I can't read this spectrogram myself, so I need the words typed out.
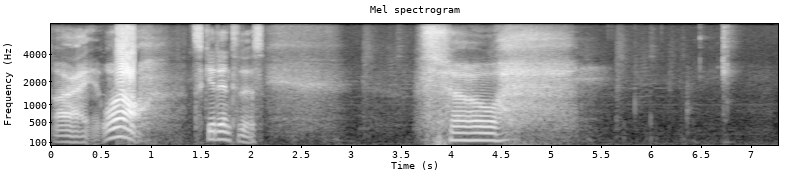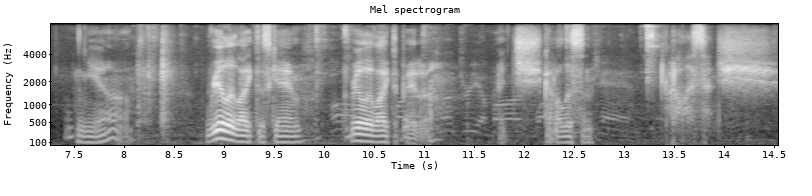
Alright, well, let's get into this. So, yeah. Really like this game. Really like the beta. Right, shh, gotta listen. Gotta listen. Shh.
